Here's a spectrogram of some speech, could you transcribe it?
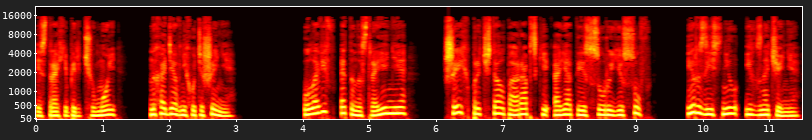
и страхе перед чумой, находя в них утешение. Уловив это настроение, шейх прочитал по-арабски аяты из суры Юсуф и разъяснил их значение.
